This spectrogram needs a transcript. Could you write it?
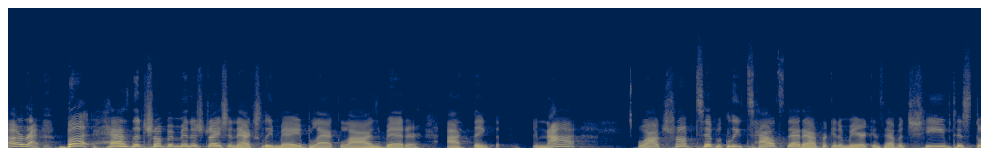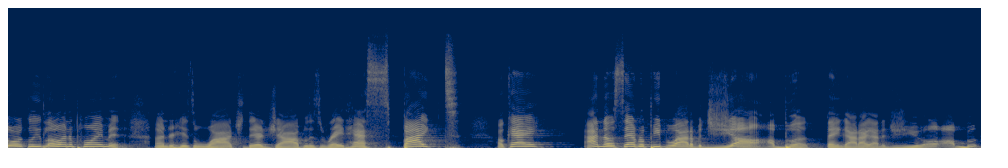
all right. But has the Trump administration actually made Black lives better? I think not. While Trump typically touts that African Americans have achieved historically low unemployment under his watch, their jobless rate has spiked. Okay? I know several people out of a job, thank God I got a job.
